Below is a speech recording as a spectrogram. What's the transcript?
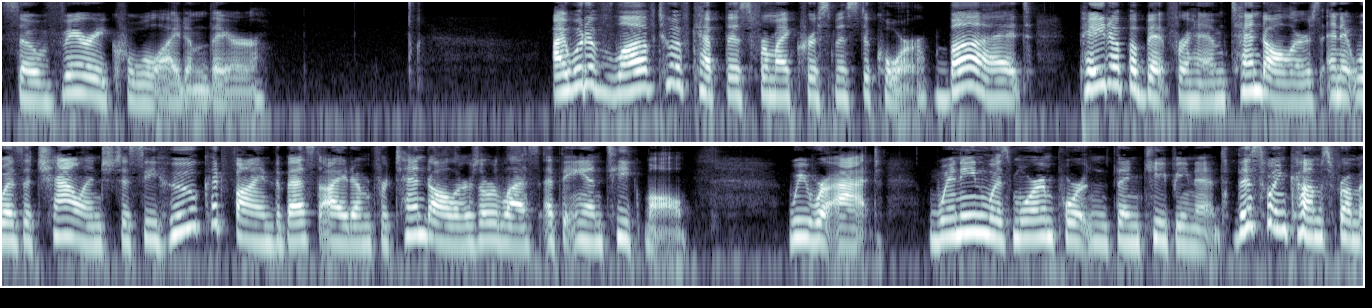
So very cool item there. I would have loved to have kept this for my Christmas decor, but paid up a bit for him, $10, and it was a challenge to see who could find the best item for $10 or less at the antique mall we were at. Winning was more important than keeping it. This one comes from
